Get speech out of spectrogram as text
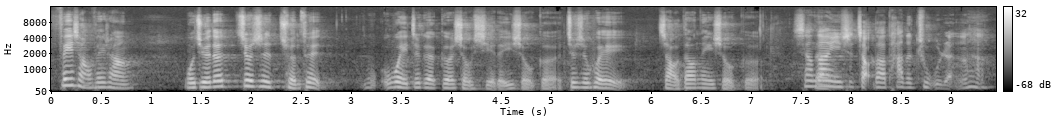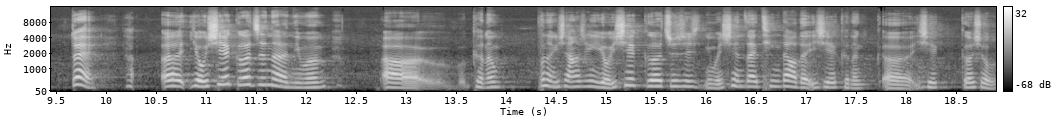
非常非常，我觉得就是纯粹为这个歌手写的一首歌，就是会找到那首歌，相当于是找到它的主人了。对，呃，有些歌真的你们呃可能。不能相信，有一些歌就是你们现在听到的一些可能呃一些歌手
